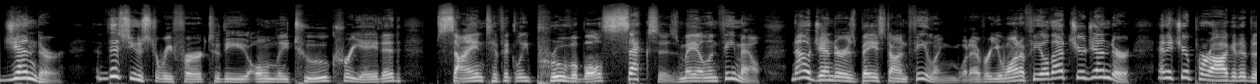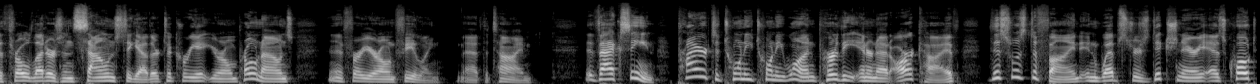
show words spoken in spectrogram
Gender. This used to refer to the only two created, scientifically provable sexes, male and female. Now gender is based on feeling. Whatever you want to feel, that's your gender. And it's your prerogative to throw letters and sounds together to create your own pronouns eh, for your own feeling at the time. Vaccine. Prior to 2021, per the Internet Archive, this was defined in Webster's dictionary as, quote,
